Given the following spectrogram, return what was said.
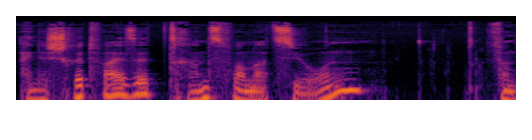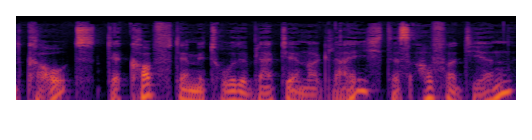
eine schrittweise Transformation von Code. Der Kopf der Methode bleibt ja immer gleich, das Aufaddieren,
